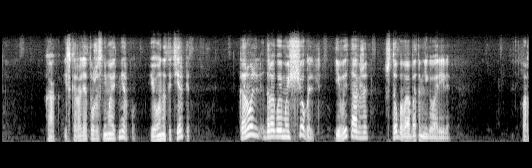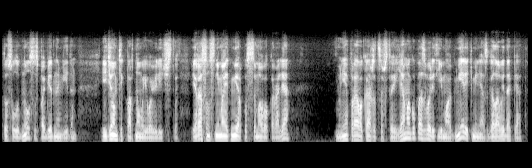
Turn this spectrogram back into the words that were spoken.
Как? Из короля тоже снимают мерку, и он это терпит? Король, дорогой мой щеголь, и вы также, что бы вы об этом ни говорили. Портос улыбнулся с победным видом. Идемте к портному его величества. И раз он снимает мерку с самого короля, мне право кажется, что и я могу позволить ему обмерить меня с головы до пят.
